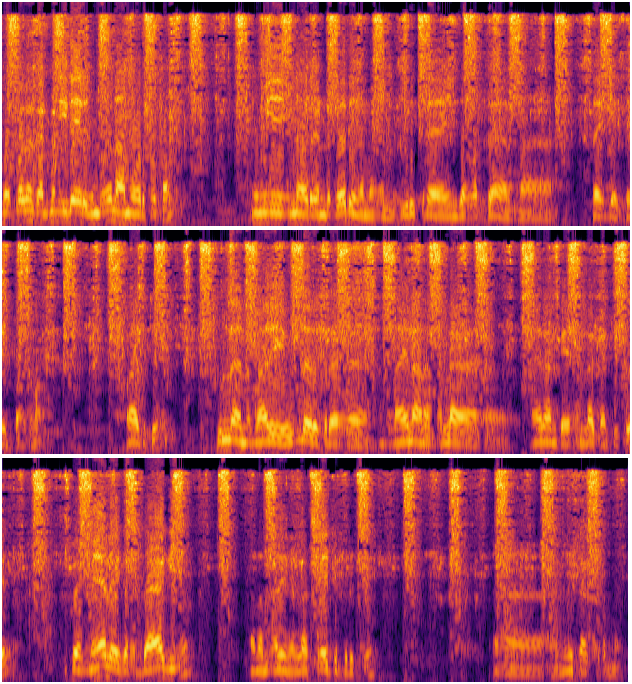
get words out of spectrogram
ஒரு பக்கம் கட் பண்ணிக்கிட்டே இருக்கும்போது நாம ஒரு பக்கம் இனி- இன்னும் ஒரு ரெண்டு பேர் நம்ம இருக்கிற இந்த ஒர்க்கை நம்ம சைட் பை சைட் பார்க்கலாம். பார்த்துட்டு உள்ள இந்த மாதிரி உள்ள இருக்கிற நைலான நல்லா நைலான் கை நல்லா கட்டிட்டு இப்போ மேலே இருக்கிற பேக்கையும் அந்த மாதிரி நல்லா சேர்த்து பிடிச்சு நீட்டாக கட்டணும்.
